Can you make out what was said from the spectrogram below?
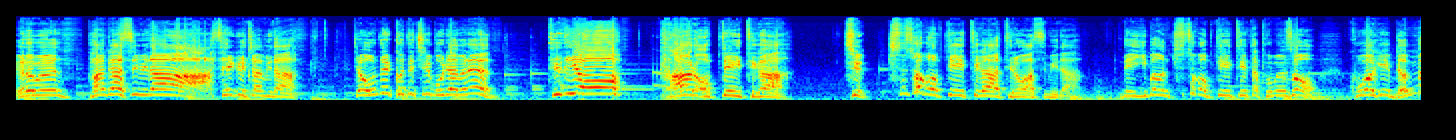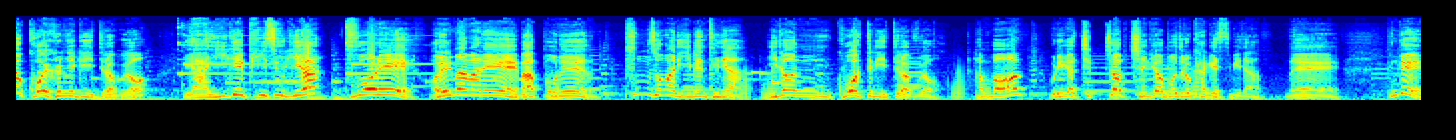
여러분 반갑습니다. 세 글자입니다. 자 오늘 컨텐츠는 뭐냐면은 드디어 가을 업데이트가 즉 추석 업데이트가 들어왔습니다. 근데 이번 추석 업데이트 딱 보면서 고학의 몇몇 고학의 그런 얘기 있더라고요. 야 이게 비수기야? 9월에 얼마 만에 맛보는 풍성한 이벤트냐? 이런 고학들이 있더라고요. 한번 우리가 직접 즐겨보도록 하겠습니다. 네 근데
